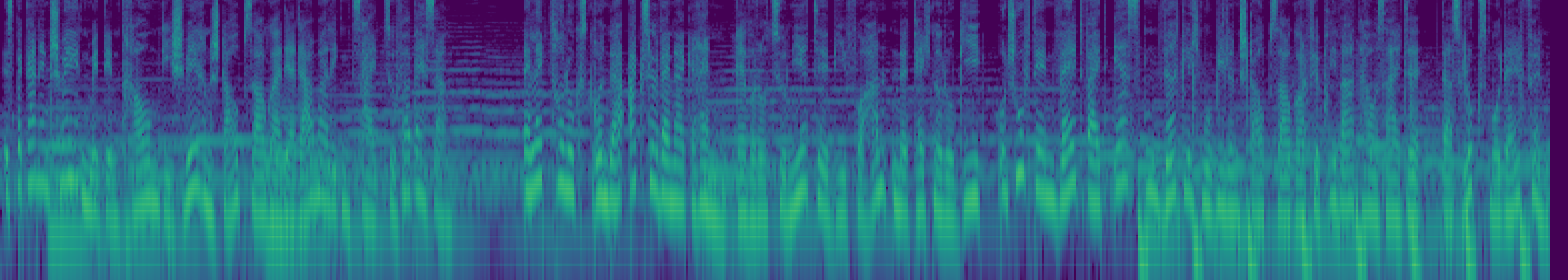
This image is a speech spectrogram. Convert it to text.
Es begann in Schweden mit dem Traum, die schweren Staubsauger der damaligen Zeit zu verbessern. Electrolux-Gründer Axel Werner Grenn revolutionierte die vorhandene Technologie und schuf den weltweit ersten wirklich mobilen Staubsauger für Privathaushalte, das Lux Modell 5.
